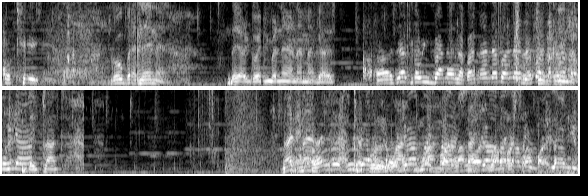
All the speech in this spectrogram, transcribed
Okay. Go banana. They are going banana, man, guys. Uh, they're going banana, banana, banana, banana. They plant. Nice, Oh, good Careful, job, one, job, one more son. side, Good job, one I more love you. I side. love you.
